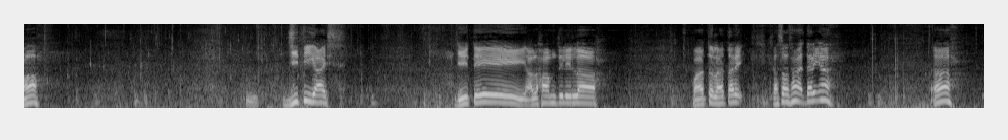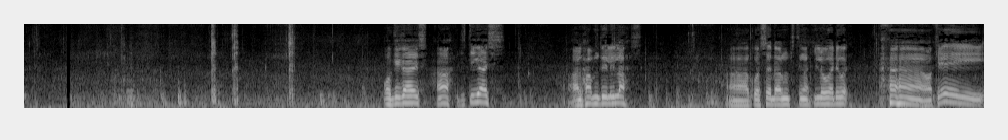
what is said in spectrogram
Ah. GT guys. GT. Alhamdulillah. Patut lah tarik. Kasar sangat tariknya. Ah. Okay guys. Ha, GT guys. Alhamdulillah. Ha, aku rasa dalam setengah kilo ada kot. okay.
